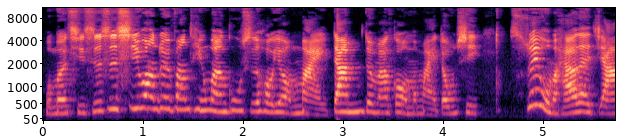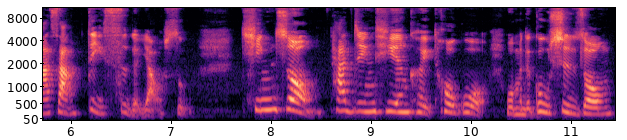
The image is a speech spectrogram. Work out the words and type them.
我们其实是希望对方听完故事后要买单，对吗？要跟我们买东西，所以我们还要再加上第四个要素：听众他今天可以透过我们的故事中。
